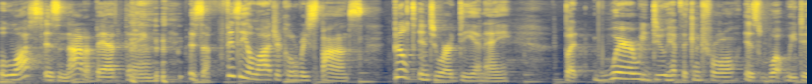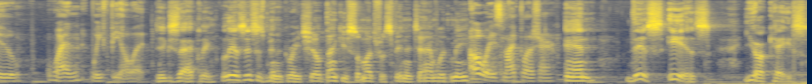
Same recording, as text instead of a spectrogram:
lust is not a bad thing, it's a physiological response built into our DNA. But where we do have the control is what we do when we feel it. Exactly. Liz, this has been a great show. Thank you so much for spending time with me. Always my pleasure. And this is your case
